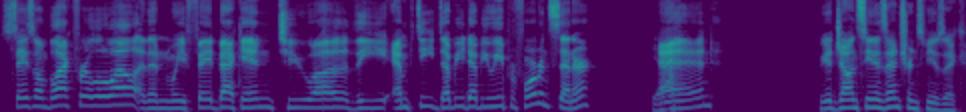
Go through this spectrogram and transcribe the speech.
stays on black for a little while, and then we fade back into uh the empty WWE Performance Center. Yeah. And we get John Cena's entrance music.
